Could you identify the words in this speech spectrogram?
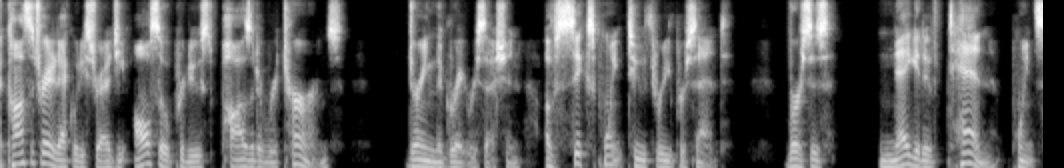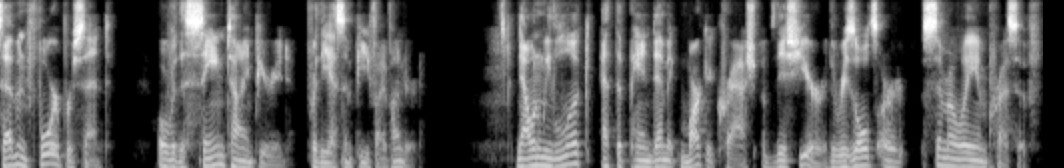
The concentrated equity strategy also produced positive returns during the Great Recession of 6.23% versus negative 10.74% over the same time period for the S&P 500. Now, when we look at the pandemic market crash of this year, the results are similarly impressive.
